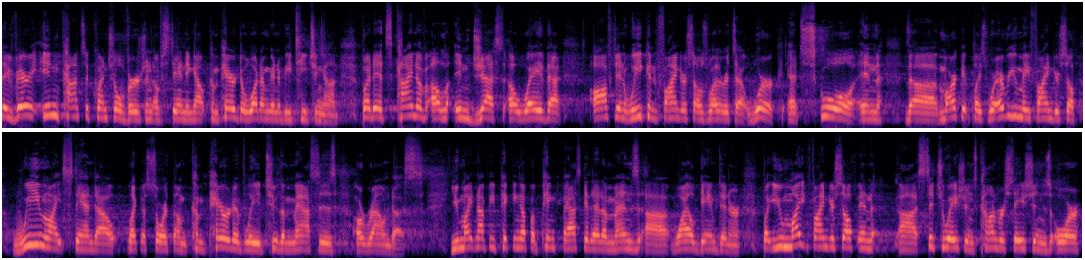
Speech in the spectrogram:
a very inconsequential version of standing out compared to what I'm going to be teaching on. But it's kind of a, in jest a way that often we can find ourselves, whether it's at work, at school, in the marketplace, wherever you may find yourself, we might stand out like a sore thumb comparatively to the masses around us. You might not be picking up a pink basket at a men's uh, wild game dinner, but you might find yourself in uh, situations, conversations, or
